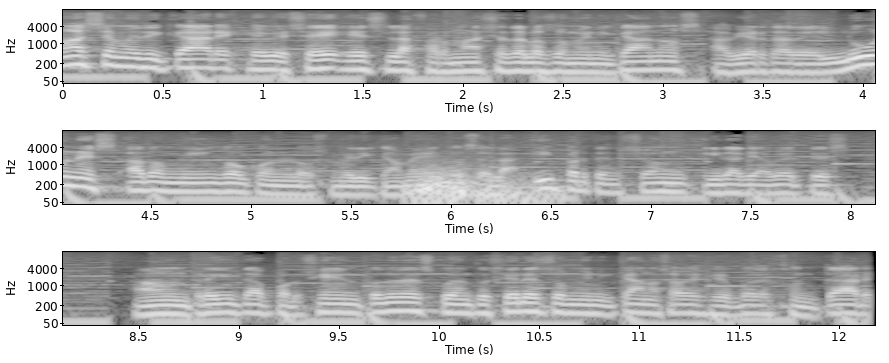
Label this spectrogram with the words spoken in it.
Farmacia Medicare GBC es la farmacia de los dominicanos, abierta de lunes a domingo con los medicamentos de la hipertensión y la diabetes a un 30% de descuento. Si eres dominicano, sabes que puedes contar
